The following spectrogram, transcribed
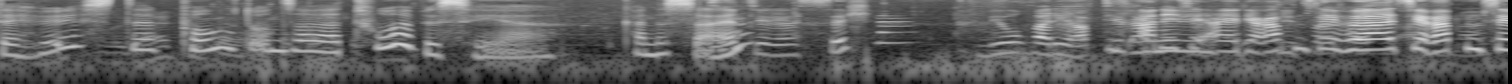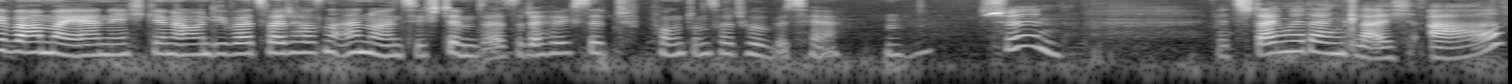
der höchste Punkt unserer Tour bisher. Kann das sein? Ist dir das sicher? Wie hoch war die Rappensee? Die Rappensee, die Rappensee höher als die Rappensee war man ja nicht, genau. Und die war 2091, stimmt. Also der höchste Punkt unserer Tour bisher. Mhm. Schön. Jetzt steigen wir dann gleich ab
